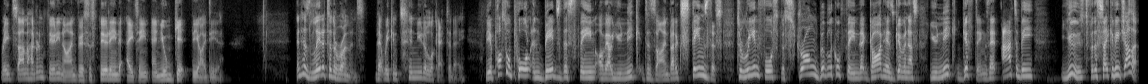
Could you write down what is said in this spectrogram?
read Psalm 139, verses 13 to 18, and you'll get the idea. In his letter to the Romans, that we continue to look at today, the Apostle Paul embeds this theme of our unique design, but extends this to reinforce the strong biblical theme that God has given us unique giftings that are to be used for the sake of each other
